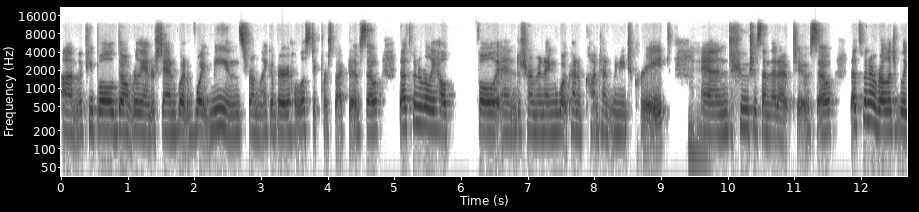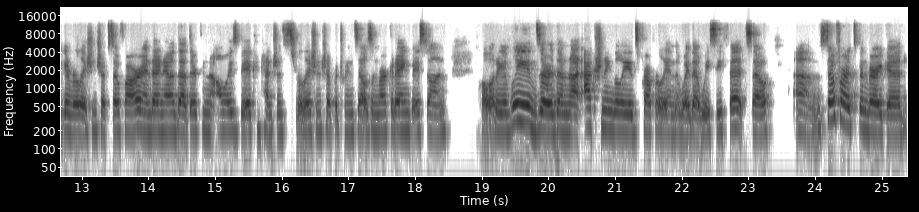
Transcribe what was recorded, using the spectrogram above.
um, if people don't really understand what what means from like a very holistic perspective. So that's been really really help in determining what kind of content we need to create mm-hmm. and who to send that out to. So that's been a relatively good relationship so far. And I know that there can always be a contentious relationship between sales and marketing based on quality of leads or them not actioning the leads properly in the way that we see fit. So um, so far it's been very good.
